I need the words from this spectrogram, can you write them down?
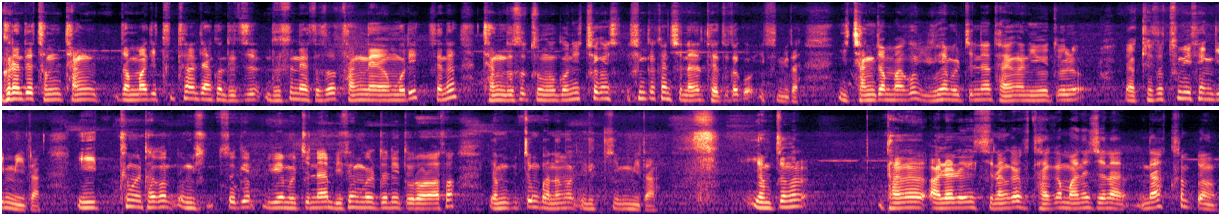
그런데 점, 장 점막이 튼튼하지 않고 느슨해져서 장 내용물이 새는 장누수 증후군이 최근 심각한 질환을 대두하고 있습니다. 이 장점막은 유해물질이나 다양한 이유들로 약해서 틈이 생깁니다. 이 틈을 타고 음식 속에 유해물질이나 미생물들이 들어와서 염증 반응을 일으킵니다. 염증을 당을 알레르기 질환과 다감만의 질환이나 크론병,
